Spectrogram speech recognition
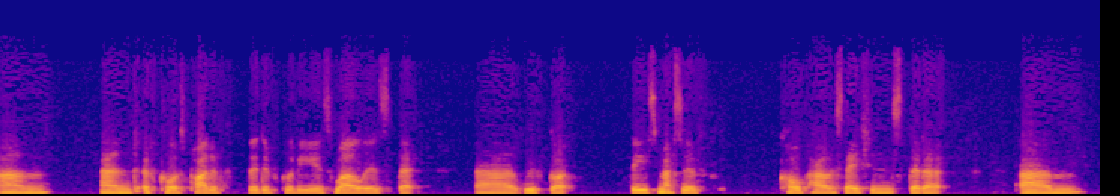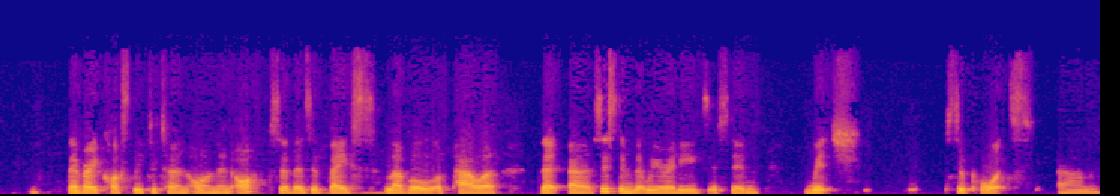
Um, and of course, part of the difficulty as well is that uh, we've got these massive coal power stations that are um, they're very costly to turn on and off. So there's a base level of power that uh, system that we already exist in, which supports um,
